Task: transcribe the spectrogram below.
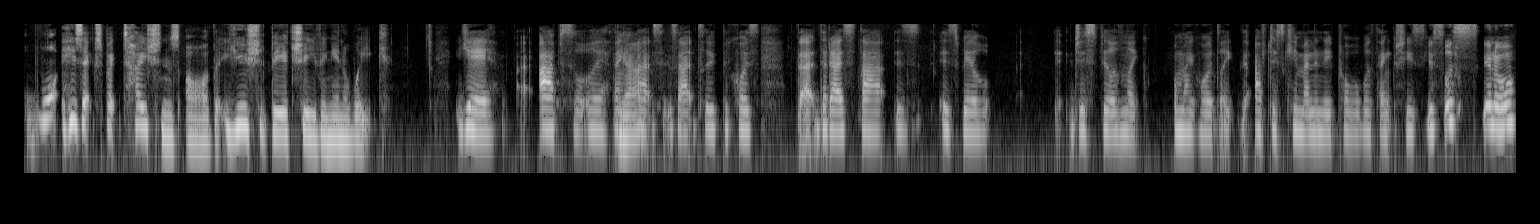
what his expectations are that you should be achieving in a week. Yeah, absolutely. I think Yeah. that's exactly because th- there is that as as well. Just feeling like, oh my god, like I've just came in and they probably think she's useless. You know,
